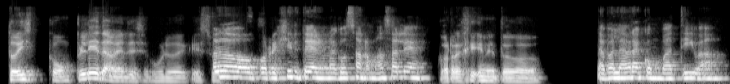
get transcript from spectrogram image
estoy completamente seguro de que eso... ¿Puedo corregirte en una cosa nomás, Ale? Corregime todo. La palabra combativa.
